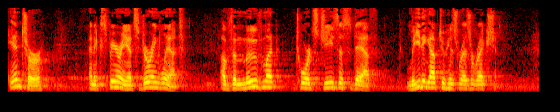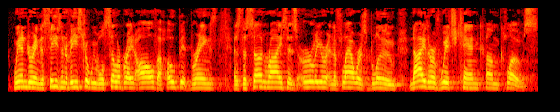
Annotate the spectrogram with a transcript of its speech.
enter an experience during Lent of the movement towards Jesus' death leading up to his resurrection when during the season of Easter we will celebrate all the hope it brings as the sun rises earlier and the flowers bloom, neither of which can come close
